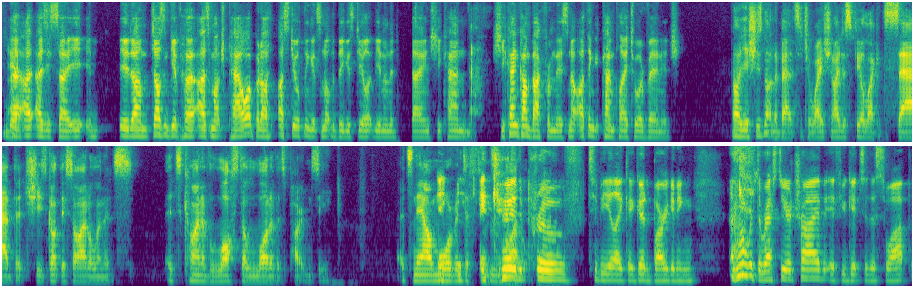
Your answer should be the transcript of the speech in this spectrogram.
Yeah. a- a- as you say, it, it, it um doesn't give her as much power, but I, I still think it's not the biggest deal at the end of the day, and she can Nah. she can come back from this. No, I think it can play to her advantage. Oh yeah, she's not in a bad situation. I just feel like it's sad that she's got this idol and it's it's kind of lost a lot of its potency. It's now more of a it, it, defensive it could idol. prove to be like a good bargaining with the rest of your tribe if you get to the swap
